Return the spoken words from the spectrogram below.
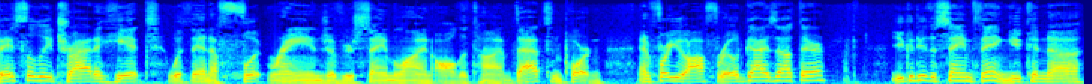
basically try to hit within a foot range of your same line all the time. That's important. And for you off-road guys out there, you can do the same thing. You can, uh,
